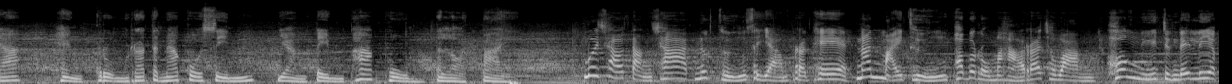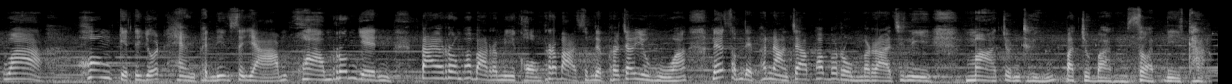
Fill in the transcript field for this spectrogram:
ยะ แห่งกรุงรัตนโกสินทร์อย่างเต็มภาคภูมิตลอดไป เมื่อชาวต่างชาตินึกถึงสยามประเทศ นั่นหมายถึงพระบรมมหาราชวัง ห้องนี้จึงได้เรียกว่าห้องเกียรติยศแห่งแผ่นดินสยาม ความร่มเย็น ใต้ร่มพระบารมีของพระบาทสมเด็จพระเจ้าอยู่หัว และสมเด็จพระนางเจ้าพระบรมราชินี มาจนถึงปัจจุบัน สวัสดีค่ะ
